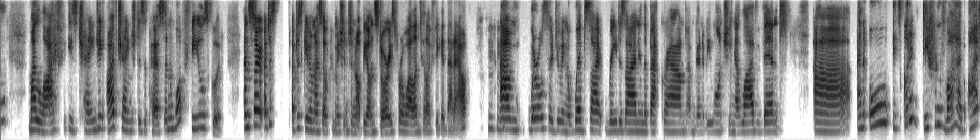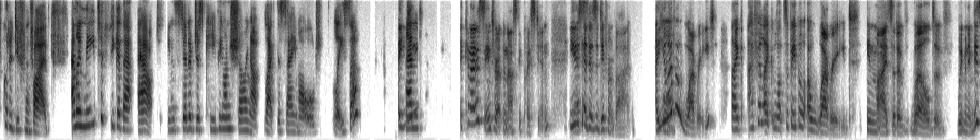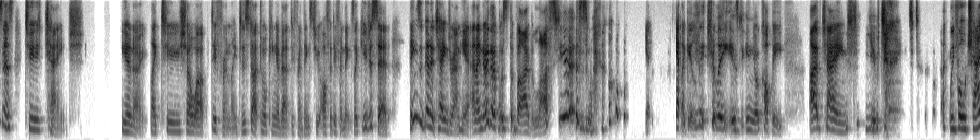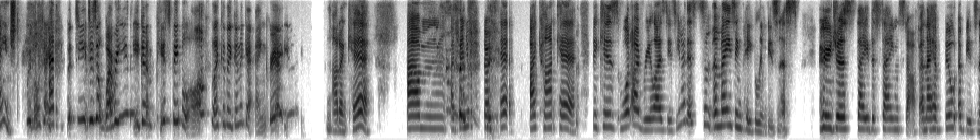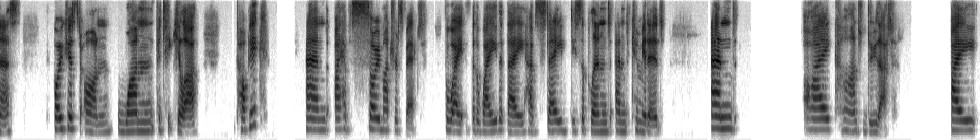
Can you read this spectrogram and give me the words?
my life is changing. I've changed as a person. What feels good? And so I just I've just given myself permission to not be on stories for a while until I figured that out. Mm-hmm. Um, we're also doing a website redesign in the background. I'm going to be launching a live event. Uh, and all it's got a different vibe. I've got a different vibe. And I need to figure that out instead of just keeping on showing up like the same old Lisa. You, and can I just interrupt and ask a question? You yes. said it's a different vibe. Are you yeah. ever worried? Like, I feel like lots of people are worried in my sort of world of women in business to change, you know, like to show up differently, to start talking about different things, to offer different things. Like you just said, things are going to change around here. And I know that was the vibe last year as well. Yeah. Yep. Like it literally is in your copy. I've changed, you've changed. We've all changed. We've all changed. And, but do you, does it worry you that you're going to piss people off? Like, are they going to get angry at you? I don't care. Um, I genuinely don't care. I can't care because what I've realized is, you know, there's some amazing people in business who just say the same stuff and they have built a business focused on one particular topic. And I have so much respect for way for the way that they have stayed disciplined and committed. And i can't do that. I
